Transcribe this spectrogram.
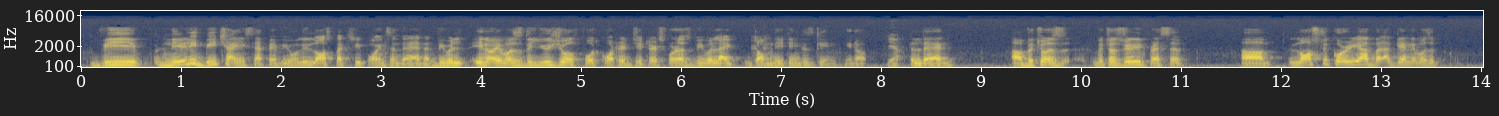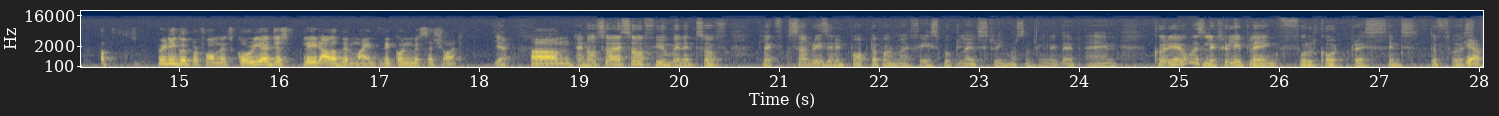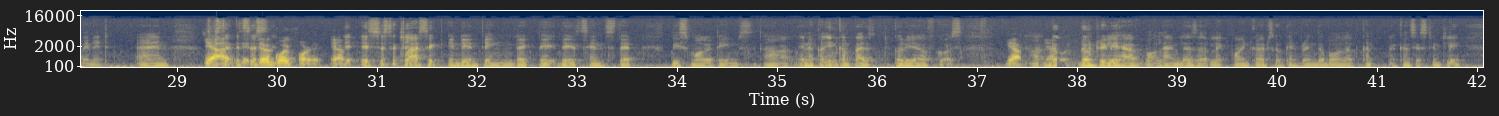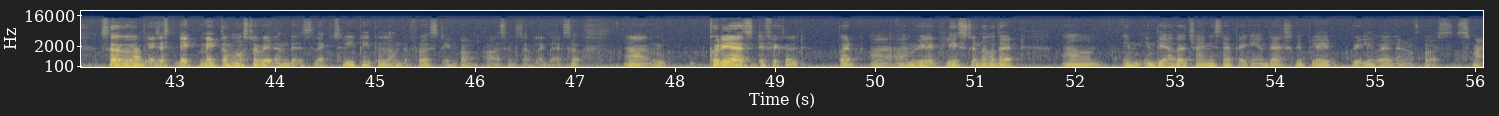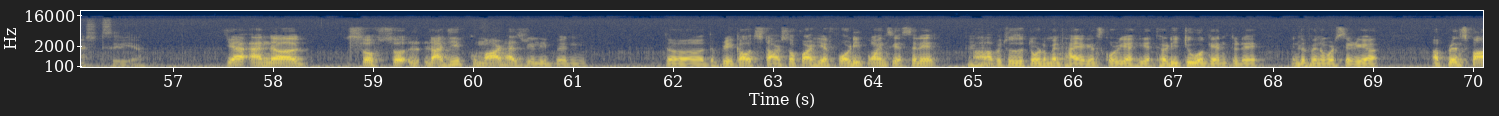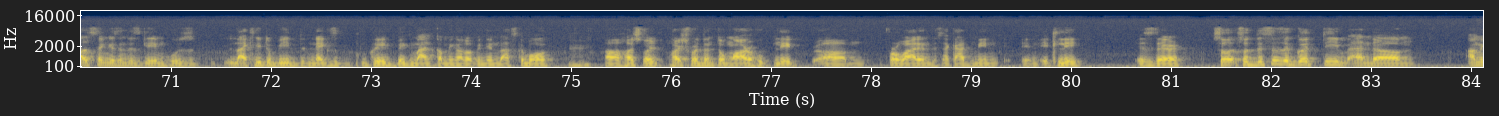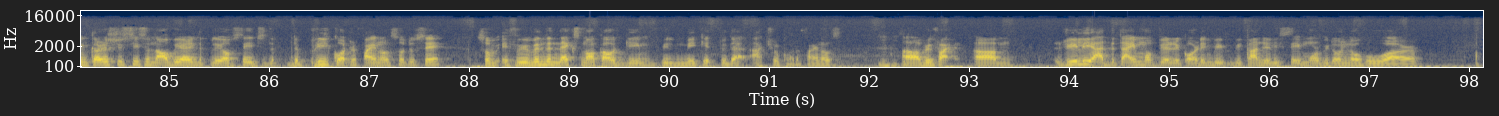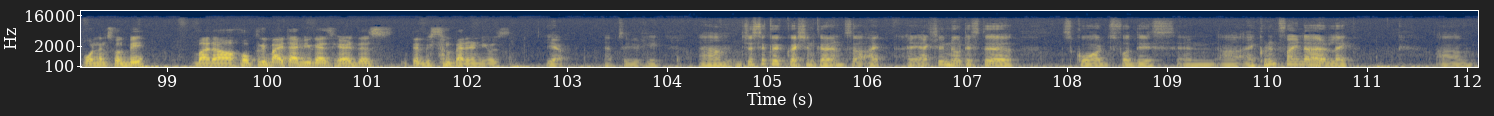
We nearly beat Chinese Taipei. We only lost by three points in the end, and we will, you know, it was the usual fourth quarter jitters for us. We were like dominating this game, you know Yeah. till the end, uh, which was which was really impressive. Um, lost to Korea, but again, it was a, a pretty good performance. Korea just played out of their minds; they couldn't miss a shot. Yeah. Um, And also, I saw a few minutes of like for some reason it popped up on my Facebook live stream or something like that, and Korea was literally playing full court press since the first Yeah. minute, and yeah, just a- they, it's they just- going for it. Yeah, yeah, it's just a classic Indian thing. Like they, they sense that these smaller teams, uh, in a, in comparison to Korea, of course, yeah, uh, yeah. don't don't really have ball handlers or like point guards who can bring the ball up con- uh, consistently. So Yeah. they just they make the most of it, and there's like three people on the first inbound pass and stuff like that. So um, Korea is difficult, but uh, I'm really pleased to know that um, in in the other Chinese Taipei game they actually played really well and of course smashed Syria. Yeah, and uh, so so Rajiv Kumar has really been the the breakout star so far. He had 40 points yesterday, uh, Mhm. which was a tournament high against Korea. He had 32 again today in the win over Syria. Uh, Prince Pal Singh is in this game, who's likely to be the next great big man coming out of Indian basketball. Mhm. Uh, Harshvard- Harshvardhan Tomar, who played um, for a while in this academy in, in Italy, is there. So so this is a good team, and um, I'm encouraged to see. So now we are in the playoff stage, the, the pre-quarterfinals, so to say. So if we win the next knockout game, we'll make it to the actual quarterfinals. Uh, we'll find. Um, really, at the time of your recording, we, we can't really say more. We don't know who our opponents will be, but uh, hopefully by the time you guys hear this, there'll be some better news. Yeah, absolutely. Um, just a quick question, Karan. So I, I actually noticed the squads for this, and uh, I couldn't find our like um,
